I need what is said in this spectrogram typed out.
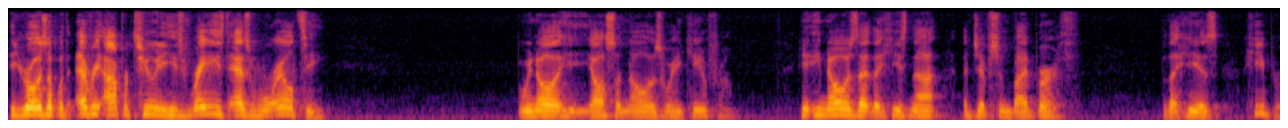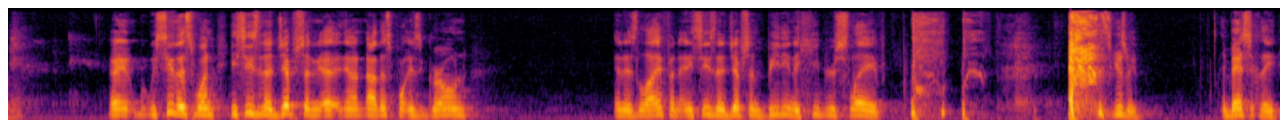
He grows up with every opportunity. He's raised as royalty. But we know that he also knows where he came from. He, he knows that, that he's not Egyptian by birth, but that he is Hebrew. We see this when he sees an Egyptian. Uh, you know, now, at this point, he's grown in his life, and, and he sees an Egyptian beating a Hebrew slave. Excuse me. And basically,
